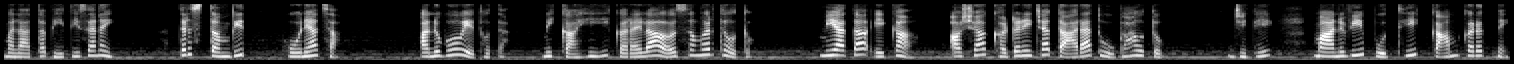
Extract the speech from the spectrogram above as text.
मला आता भीतीचा नाही तर स्तंभित होण्याचा अनुभव येत होता. मी काहीही करायला असमर्थ होतो. मी आता एका अशा घटनेच्या दारात उभा होतो जिथे मानवी बुद्धी काम करत नाही.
